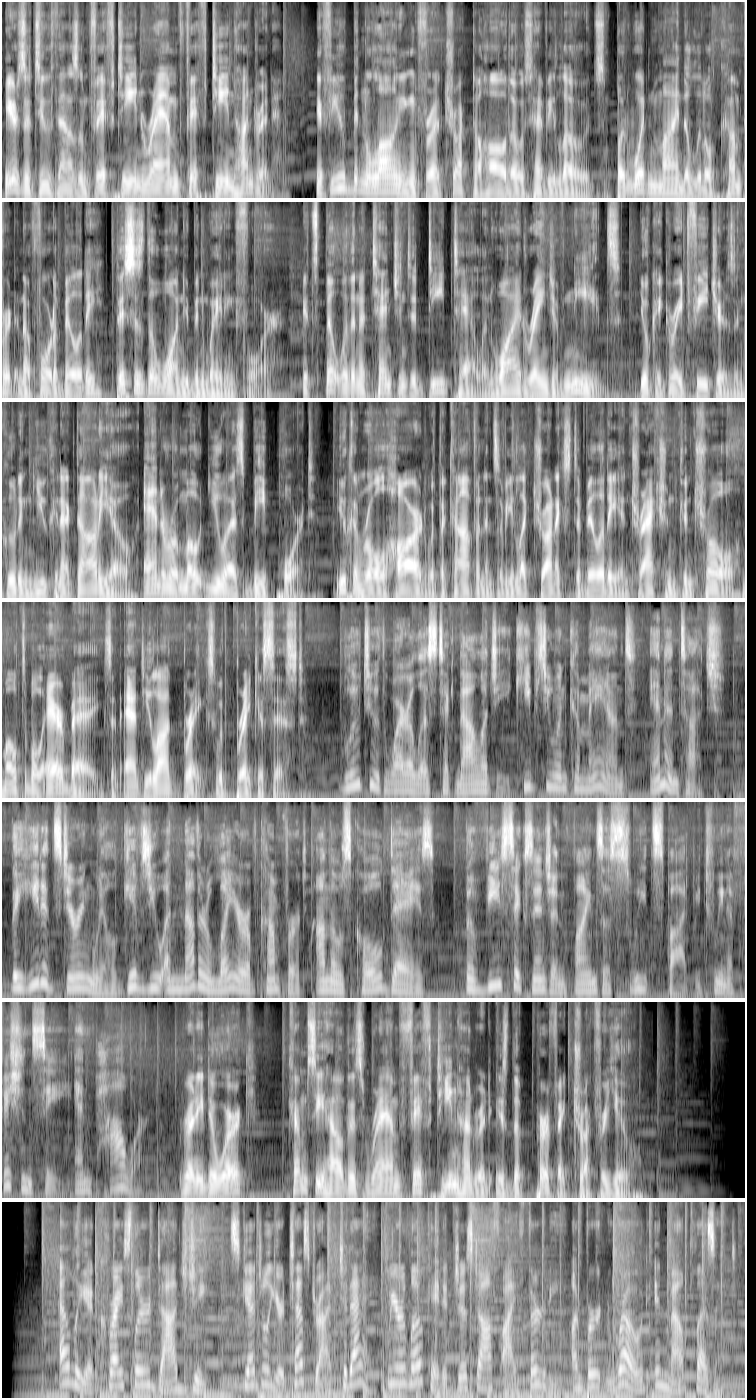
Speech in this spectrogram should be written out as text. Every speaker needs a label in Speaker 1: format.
Speaker 1: Here's a 2015 Ram 1500. If you've been longing for a truck to haul those heavy loads, but wouldn't mind a little comfort and affordability, this is the one you've been waiting for. It's built with an attention to detail and wide range of needs. You'll get great features including Uconnect audio and a remote USB port. You can roll hard with the confidence of electronic stability and traction control, multiple airbags, and anti-lock brakes with brake assist.
Speaker 2: Bluetooth wireless technology keeps you in command and in touch. The heated steering wheel gives you another layer of comfort on those cold days. The V6 engine finds a sweet spot between efficiency and power.
Speaker 1: Ready to work? Come see how this Ram 1500 is the perfect truck for you.
Speaker 3: Elliott Chrysler Dodge Jeep. Schedule your test drive today. We are located just off I 30 on Burton Road in Mount Pleasant.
